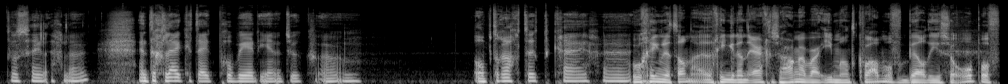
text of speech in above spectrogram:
Het was heel erg leuk. En tegelijkertijd probeerde je natuurlijk ehm, opdrachten te krijgen. hoe ging dat dan? Ging je dan ergens hangen waar iemand kwam? Of belde je ze op? Of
